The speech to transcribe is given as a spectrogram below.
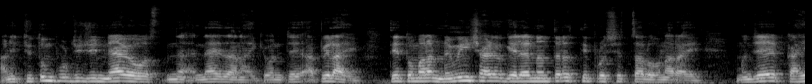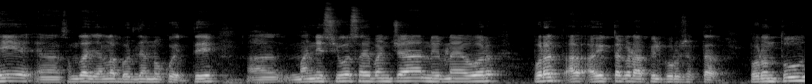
आणि तिथून पुढची जी न्याय व्यवस्था न्यायदान आहे किंवा ते अपील आहे ते तुम्हाला नवीन शाळेत गेल्यानंतरच ती प्रोसेस चालू होणार आहे. म्हणजे काही समजा ज्यांना बदल्या नको आहेत ते मान्य शिवसाहेबांच्या निर्णयावर परत आयुक्ताकडे अपील करू शकतात. परंतु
